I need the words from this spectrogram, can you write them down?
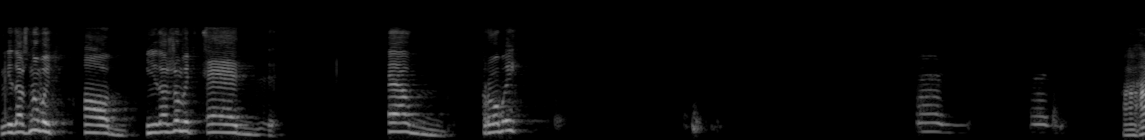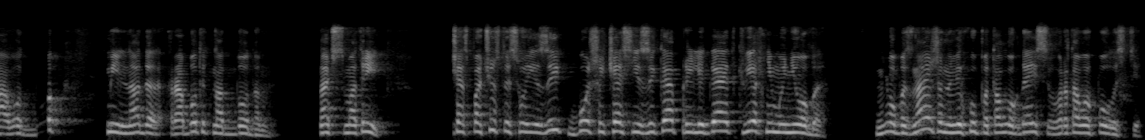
Не должно быть об, не должно быть эд. Эд. Пробуй. Од. Од. Ага, вот дот. Эмиль, надо работать над додом. Значит, смотри, сейчас почувствуй свой язык. Большая часть языка прилегает к верхнему небу. Небо, знаешь же, наверху потолок, да, есть в ротовой полости.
